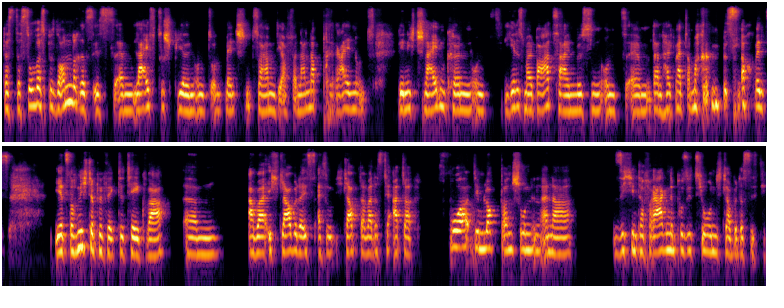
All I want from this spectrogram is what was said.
dass das so was Besonderes ist, ähm, live zu spielen und, und Menschen zu haben, die aufeinander prallen und wir nicht schneiden können und jedes Mal bar zahlen müssen und ähm, dann halt weitermachen müssen, auch wenn es jetzt noch nicht der perfekte Take war. Ähm, aber ich glaube, da ist, also ich glaube, da war das Theater vor dem Lockdown schon in einer sich hinterfragende Position. Ich glaube, das ist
